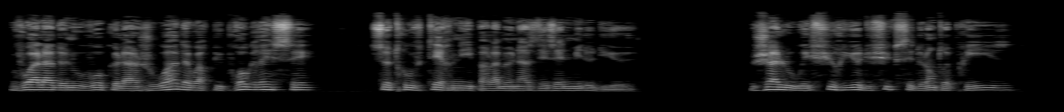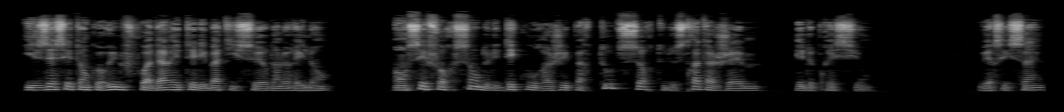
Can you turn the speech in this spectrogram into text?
Voilà de nouveau que la joie d'avoir pu progresser se trouve ternie par la menace des ennemis de Dieu. Jaloux et furieux du succès de l'entreprise, ils essaient encore une fois d'arrêter les bâtisseurs dans leur élan, en s'efforçant de les décourager par toutes sortes de stratagèmes et de pressions. Verset 5.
